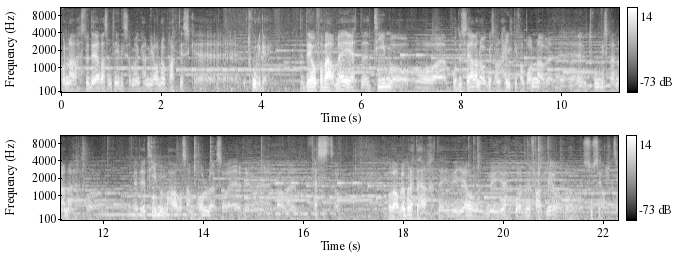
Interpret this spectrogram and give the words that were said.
kunne studere samtidig som en kan gjøre noe praktisk, er utrolig gøy. Det å få være med i et team og, og produsere noe sånn helt ifra bunnen av er utrolig spennende. Og med det teamet vi har og samholdet, så er det bare en fest å, å være med på dette her. Det, det gir mye, både faglig og, og sosialt.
